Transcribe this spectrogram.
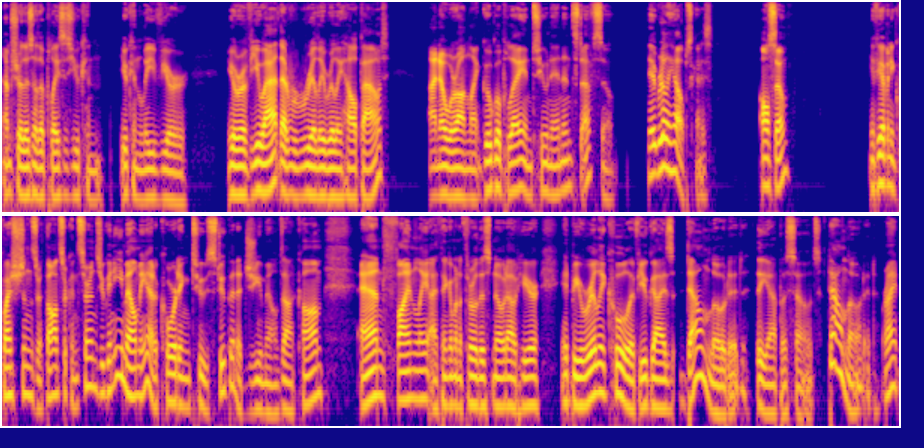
I'm sure there's other places you can you can leave your your review at that really, really help out. I know we're on like Google Play and TuneIn and stuff, so it really helps, guys. Also, if you have any questions or thoughts or concerns, you can email me at according to stupid at gmail.com. And finally, I think I'm going to throw this note out here. It'd be really cool if you guys downloaded the episodes. Downloaded, right?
